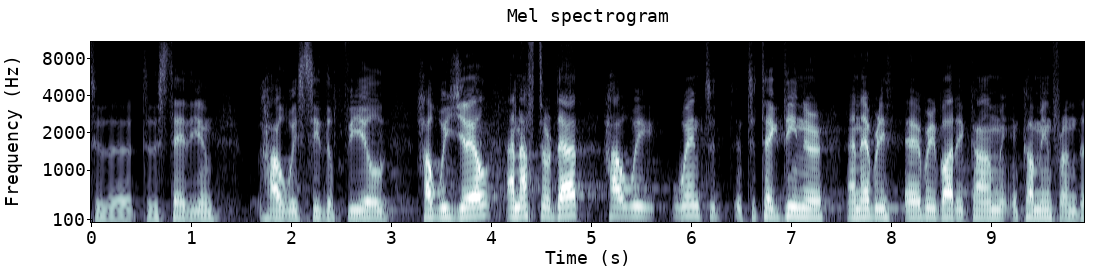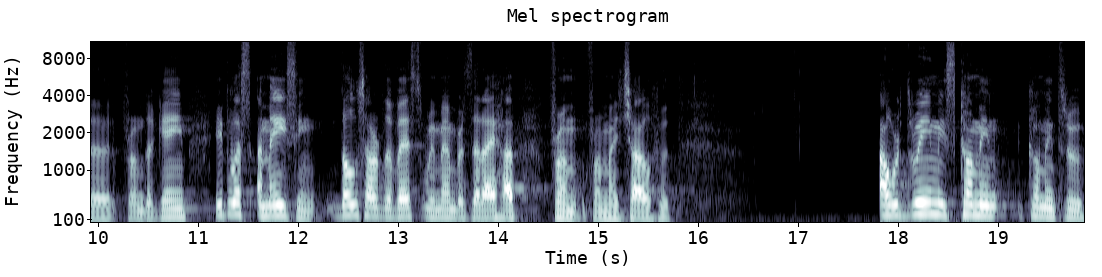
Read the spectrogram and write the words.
to the, to the stadium, how we see the field, how we yell, and after that, how we went to, to take dinner and every, everybody come, coming from the, from the game. It was amazing. Those are the best remembers that I have from, from my childhood. Our dream is coming, coming true.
